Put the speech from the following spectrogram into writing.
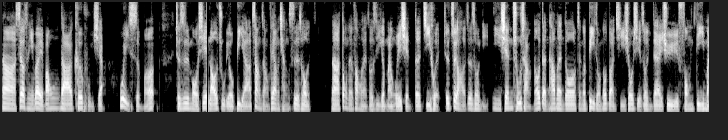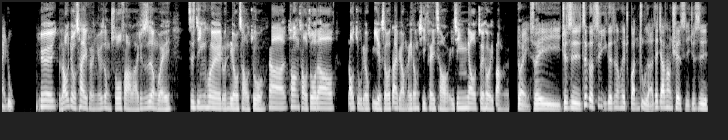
那 Sales 你要不要也帮大家科普一下，为什么？就是某些老主流币啊，上涨非常强势的时候，那动能放缓的时候是一个蛮危险的机会，就最好这个时候你你先出场，然后等他们都整个币种都短期休息的时候，你再去逢低买入。因为老韭菜可能有一种说法吧，就是认为资金会轮流炒作，那通常炒作到。老主流币的时候，代表没东西可以炒，已经要最后一棒了。对，所以就是这个是一个真的会关注的，再加上确实就是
